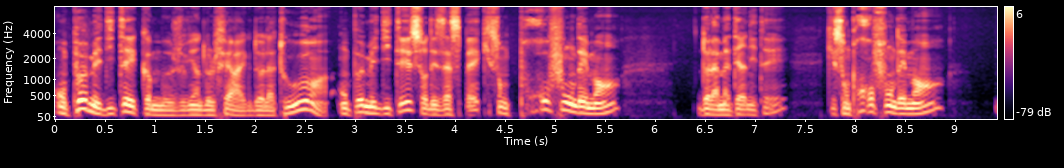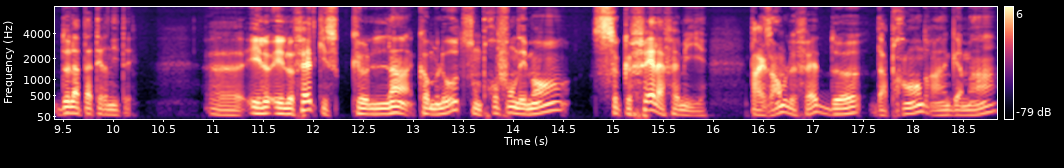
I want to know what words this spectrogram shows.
on peut méditer, comme je viens de le faire avec de la tour, on peut méditer sur des aspects qui sont profondément de la maternité, qui sont profondément de la paternité. Euh, et, le, et le fait que l'un comme l'autre sont profondément ce que fait la famille. Par exemple, le fait de d'apprendre à un gamin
